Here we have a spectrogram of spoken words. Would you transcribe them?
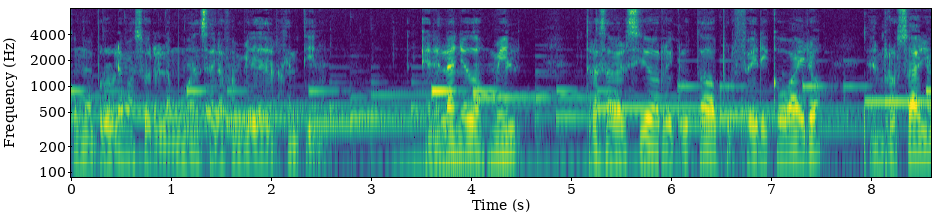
como a problemas sobre la mudanza de la familia del argentino. En el año 2000, tras haber sido reclutado por Federico Bairo en Rosario,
